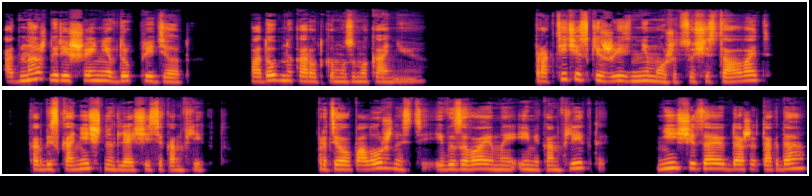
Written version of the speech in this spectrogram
Однажды решение вдруг придет, подобно короткому замыканию. Практически жизнь не может существовать, как бесконечно длящийся конфликт. Противоположности и вызываемые ими конфликты не исчезают даже тогда,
